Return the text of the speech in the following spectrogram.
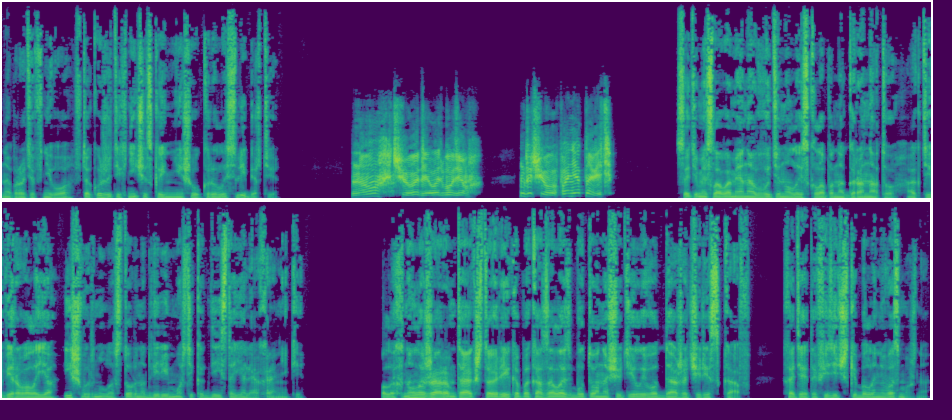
Напротив него, в такой же технической нише, укрылась Либерти. «Ну, чего делать будем?» «Да чего, понятно ведь?» С этими словами она вытянула из клапана гранату, активировала ее и швырнула в сторону дверей мостика, где и стояли охранники. Полыхнуло жаром так, что Рика показалось, будто он ощутил его даже через скаф, хотя это физически было невозможно.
